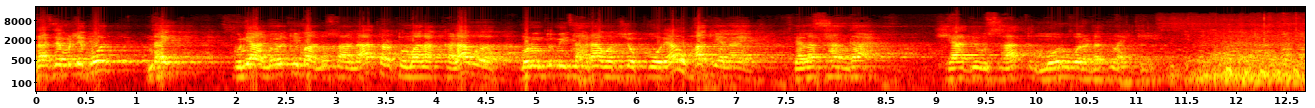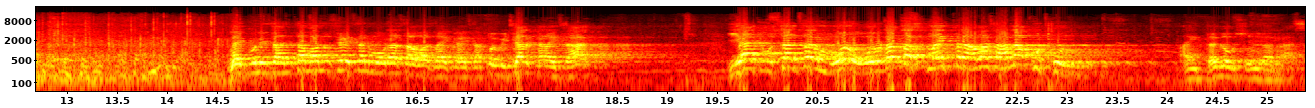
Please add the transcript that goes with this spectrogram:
राजा म्हणले बोल. नाही. कुणी अनोळखी माणूस आला तर तुम्हाला कळावं. म्हणून तुम्ही झाडावर जो पोऱ्या उभा केलाय त्याला सांगा. ह्या दिवसात मोर वरडत नाही ते नाही कुणी जाणता माणूस यायचा मोराचा आवाज ऐकायचा? तो विचार करायचा. या दिवसात जर मोर ओरडतच नाही तर आवाज आला कुठून? आई दगव सुंदर राज.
